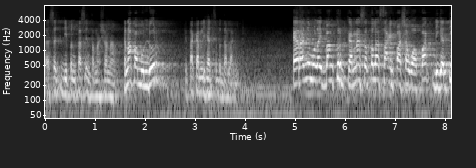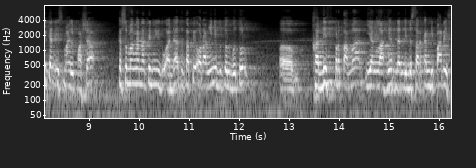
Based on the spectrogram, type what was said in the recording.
uh, di pentas internasional. Kenapa mundur? Kita akan lihat sebentar lagi. Eranya mulai bangkrut karena setelah Said Pasha wafat digantikan Ismail Pasha kesemangatan itu ada tetapi orang ini betul-betul uh, pertama yang lahir dan dibesarkan di Paris.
